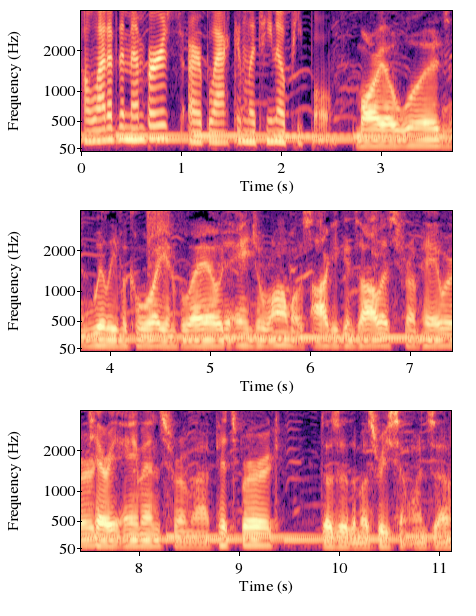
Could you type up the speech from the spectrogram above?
A lot of the members are black and Latino people. Mario Woods, Willie McCoy in Vallejo, Angel Ramos, Augie Gonzalez from Hayward, Terry Amons from uh, Pittsburg. Those are the most recent ones, though.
